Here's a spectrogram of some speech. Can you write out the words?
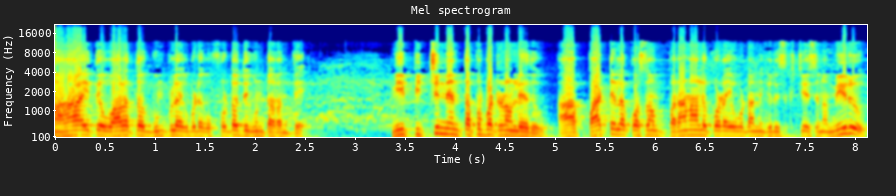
మహా అయితే వాళ్ళతో గుంపు లేకపోతే ఒక ఫోటో దిగుంటారు అంతే. మీ పిచ్చిని నేను తప్పుపట్టడం లేదు. ఆ పార్టీల కోసం ప్రాణాలు కూడా ఇవ్వడానికి రిస్క్ చేసిన మీరు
